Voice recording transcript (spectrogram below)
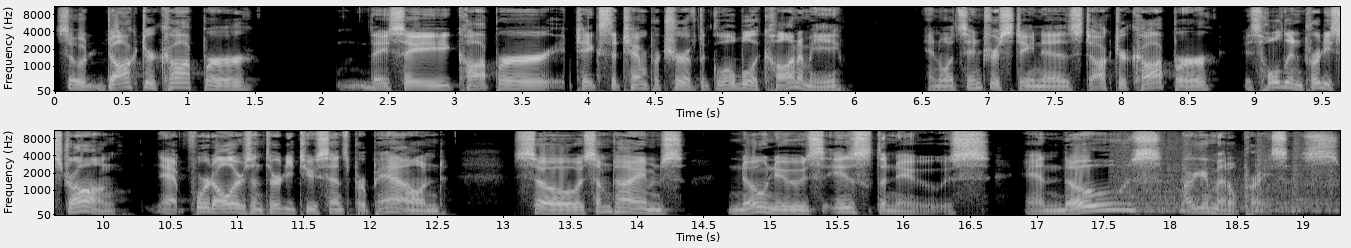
So, Dr. Copper, they say copper takes the temperature of the global economy. And what's interesting is Dr. Copper is holding pretty strong at $4.32 per pound. So, sometimes no news is the news. And those are your metal prices.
